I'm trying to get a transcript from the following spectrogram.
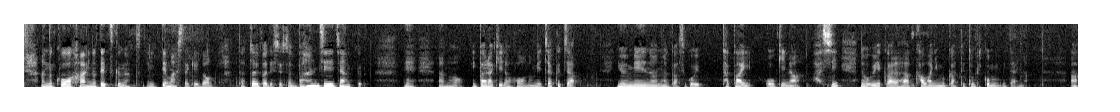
あの後輩の哲くんが言ってましたけど例えばですよそのバンジージャンプねあの茨城の方のめちゃくちゃ有名ななんかすごい高い大きな橋の上から川に向かって飛び込むみたいなあ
